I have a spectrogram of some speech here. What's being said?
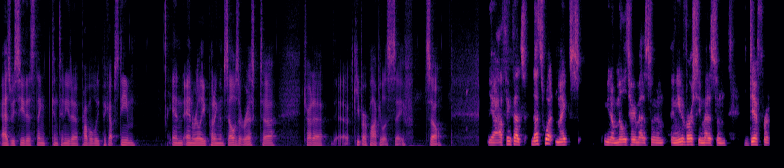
as we see this thing continue to probably pick up steam, and and really putting themselves at risk to try to uh, keep our populace safe. So, yeah, I think that's that's what makes you know military medicine and university medicine different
